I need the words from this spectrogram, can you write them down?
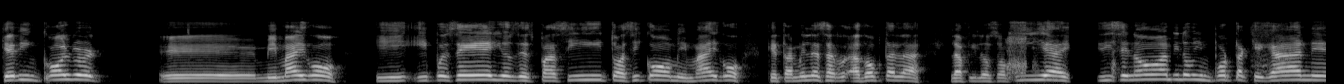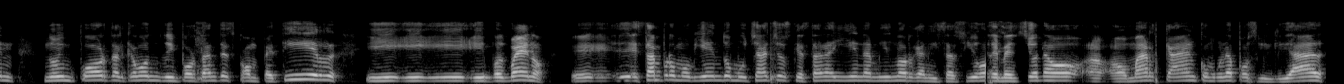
Kevin Colbert, eh, mi Maigo, y, y, pues ellos despacito, así como mi Maigo, que también les adopta la, la filosofía y, y dice, no, a mí no me importa que ganen, no importa, al cabo lo importante es competir y, y, pues bueno, eh, están promoviendo muchachos que están ahí en la misma organización. Se menciona a, Omar Khan como una posibilidad,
